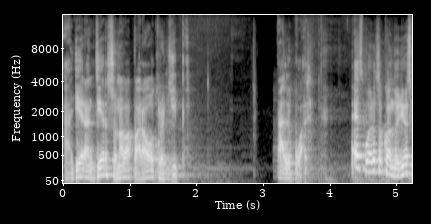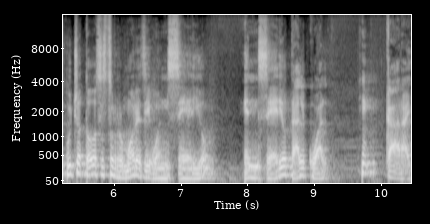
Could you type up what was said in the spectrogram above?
Ayer antier sonaba para otro equipo. Tal cual. Es por eso cuando yo escucho todos estos rumores digo, ¿en serio? ¿En serio tal cual? Caray.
